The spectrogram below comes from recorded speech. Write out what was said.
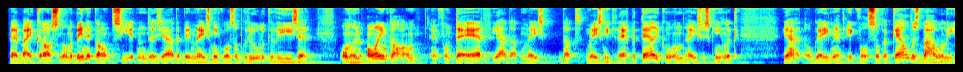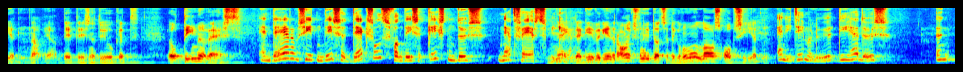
Waarbij krassen aan de binnenkant zitten. Dus ja, daar ben meestal wel eens op gruwelijke wijze aan hun einkant. En vandaar, ja, dat meest, dat meest niet het echt betalen kon, heeft waarschijnlijk. Ja, op een gegeven moment, ik wil zulke kelders bouwen leren. Nou ja, dit is natuurlijk het ultieme west. En daarom zitten deze deksels van deze kisten dus net vast Nee, we gaan er eigenlijk vanuit dat ze er gewoon los op zitten. En die timmerluur, die had dus een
